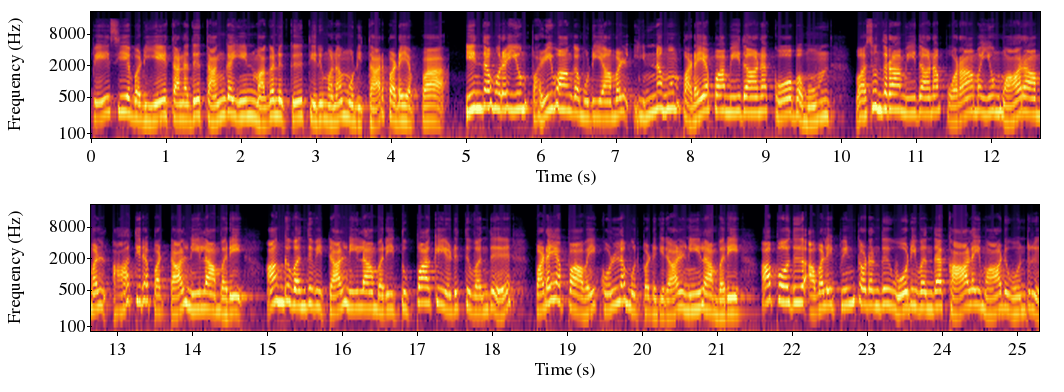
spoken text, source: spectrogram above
பேசியபடியே தனது தங்கையின் மகனுக்கு திருமணம் முடித்தார் படையப்பா. இந்த முறையும் பழிவாங்க முடியாமல் இன்னமும் படையப்பா மீதான கோபமும் வசுந்தரா மீதான பொறாமையும் மாறாமல் ஆத்திரப்பட்டாள் நீலாம்பரி. அங்கு வந்துவிட்டால் நீலாம்பரி. துப்பாக்கி எடுத்து வந்து படையப்பாவை கொல்ல முற்படுகிறாள் நீலாம்பரி. அப்போது அவளை பின்தொடர்ந்து ஓடி வந்த காளை மாடு ஒன்று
